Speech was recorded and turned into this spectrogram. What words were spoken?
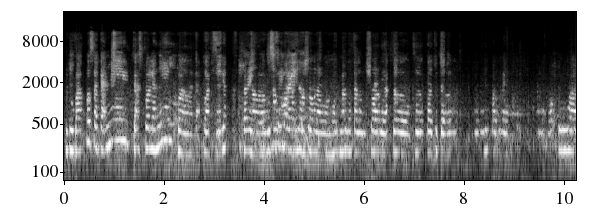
Ibu bapa setakat ni kat sekolah ni apa, tak kuat saya. Uh, semua yang orang orang mana kalau suara ke ke ke kita ini program waktu luar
